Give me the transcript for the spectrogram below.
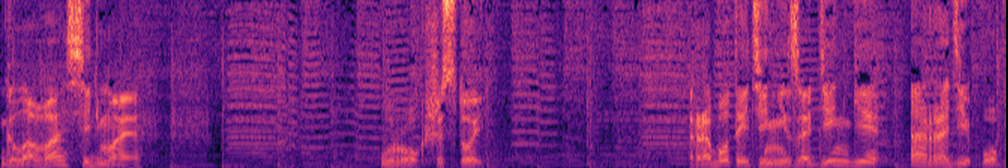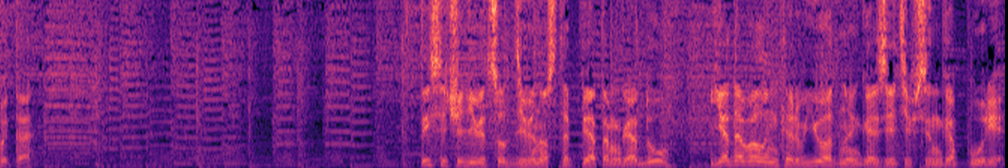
Глава 7. Урок 6. Работайте не за деньги, а ради опыта. В 1995 году я давал интервью одной газете в Сингапуре.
